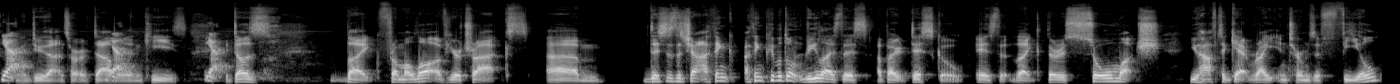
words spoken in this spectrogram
Yeah. and do that and sort of dabble Yeah. in keys. Yeah. It does like from a lot of your tracks, um, this is the chat. I think I think people don't realize this about disco is that like there is so much you have to get right in terms of feel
